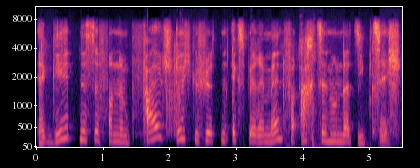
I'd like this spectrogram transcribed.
Ergebnisse von einem falsch durchgeführten Experiment von 1870.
